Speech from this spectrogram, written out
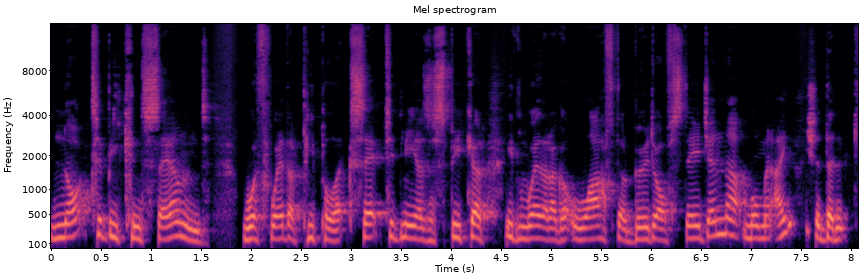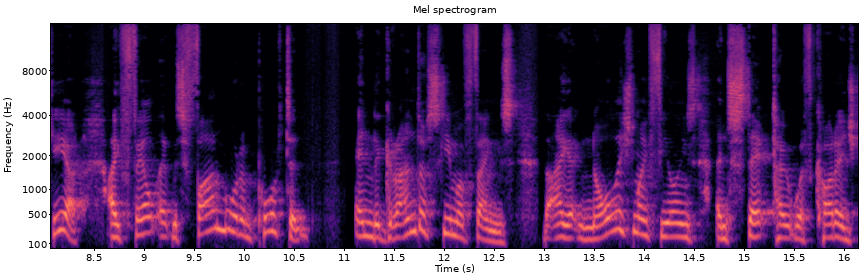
not to be concerned with whether people accepted me as a speaker, even whether I got laughed or booed off stage. In that moment, I actually didn't care. I felt it was far more important in the grander scheme of things that I acknowledged my feelings and stepped out with courage,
